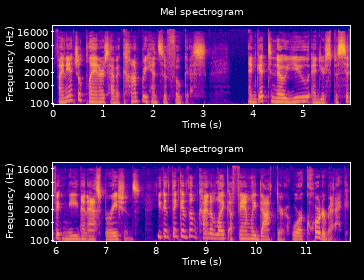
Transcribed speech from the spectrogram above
Financial planners have a comprehensive focus and get to know you and your specific needs and aspirations. You can think of them kind of like a family doctor or a quarterback.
